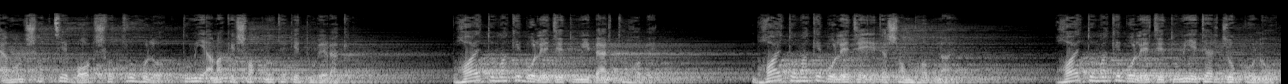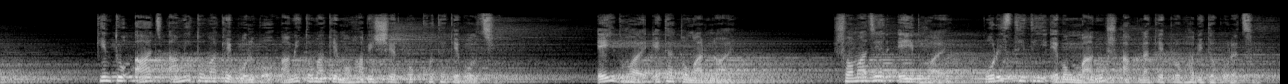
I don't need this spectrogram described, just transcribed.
এমন সবচেয়ে বড় শত্রু হলো তুমি আমাকে স্বপ্ন থেকে দূরে রাখে। ভয় তোমাকে বলে যে তুমি ব্যর্থ হবে। ভয় তোমাকে বলে যে এটা সম্ভব নয়। ভয় তোমাকে বলে যে তুমি এটার যোগ্য নও। কিন্তু আজ আমি তোমাকে বলব, আমি তোমাকে মহাবিশ্বের পক্ষ থেকে বলছি। এই ভয় এটা তোমার নয়। সমাজের এই ভয়, পরিস্থিতি এবং মানুষ আপনাকে প্রভাবিত করেছে।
